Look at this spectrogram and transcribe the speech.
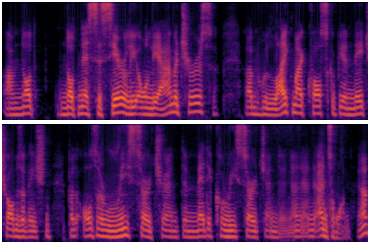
are not not necessarily only amateurs um, who like microscopy and nature observation, but also research and the medical research and, and, and, so on. Yeah?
